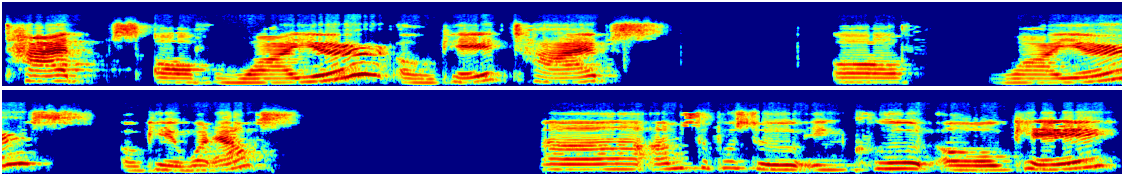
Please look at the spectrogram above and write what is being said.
types of wire, okay, types of wires, okay, what else? Uh, I'm supposed to include, okay,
